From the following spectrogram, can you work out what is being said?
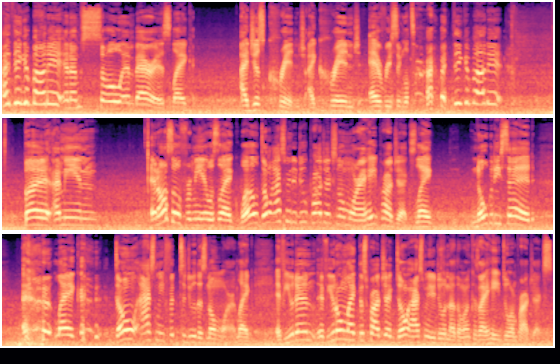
I think about it and I'm so embarrassed. Like, I just cringe. I cringe every single time I think about it. But I mean, and also for me, it was like, well, don't ask me to do projects no more. I hate projects. Like, nobody said like don't ask me for, to do this no more. Like if you didn't if you don't like this project don't ask me to do another one because i hate doing projects.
